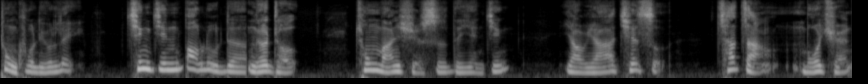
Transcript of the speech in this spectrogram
痛哭流泪、青筋暴露的额头、充满血丝的眼睛、咬牙切齿、擦掌摩拳，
